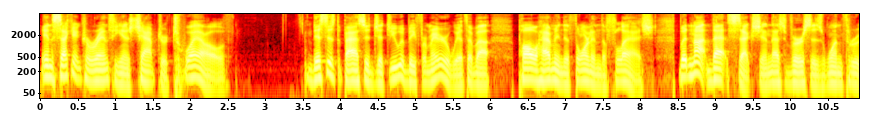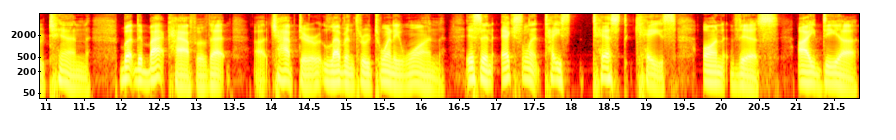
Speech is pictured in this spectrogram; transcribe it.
In 2 Corinthians chapter 12, this is the passage that you would be familiar with about Paul having the thorn in the flesh, but not that section. That's verses 1 through 10, but the back half of that uh, chapter 11 through 21. It's an excellent taste, test case on this idea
